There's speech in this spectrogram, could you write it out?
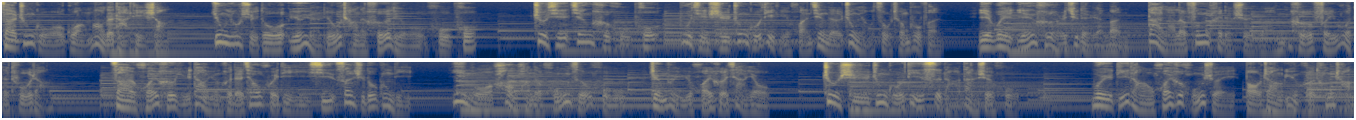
在中国广袤的大地上，拥有许多源远流长的河流、湖泊。这些江河湖泊不仅是中国地理环境的重要组成部分。也为沿河而居的人们带来了丰沛的水源和肥沃的土壤。在淮河与大运河的交汇地以西三十多公里，一抹浩瀚的洪泽湖正位于淮河下游。这是中国第四大淡水湖。为抵挡淮河洪水，保障运河通畅，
